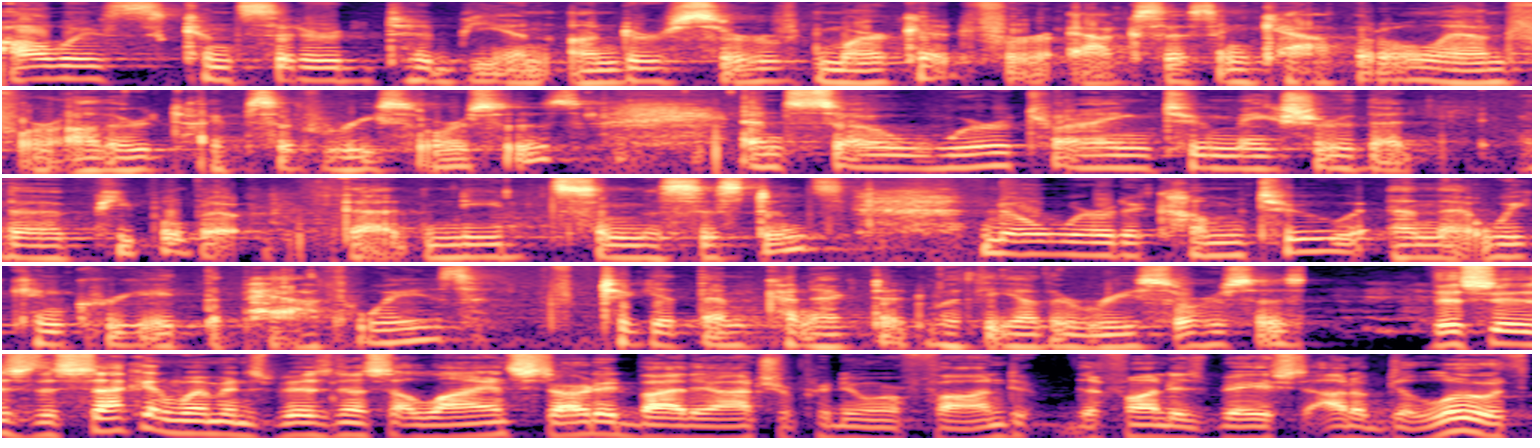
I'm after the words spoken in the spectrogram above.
always considered to be an underserved market for accessing capital and for other types of resources. And so we're trying to make sure that the people that, that need some assistance know where to come to and that we can create the pathways to get them connected with the other resources. This is the second Women's Business Alliance started by the Entrepreneur Fund. The fund is based out of Duluth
